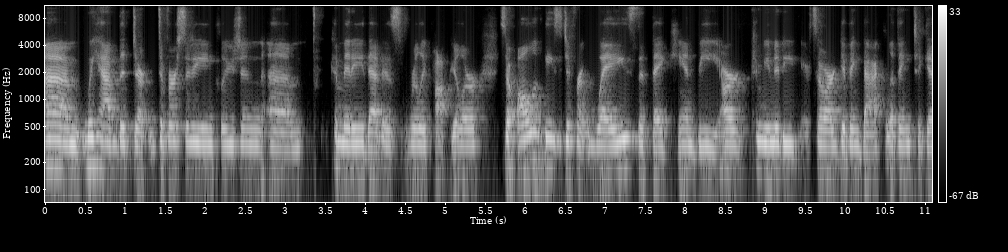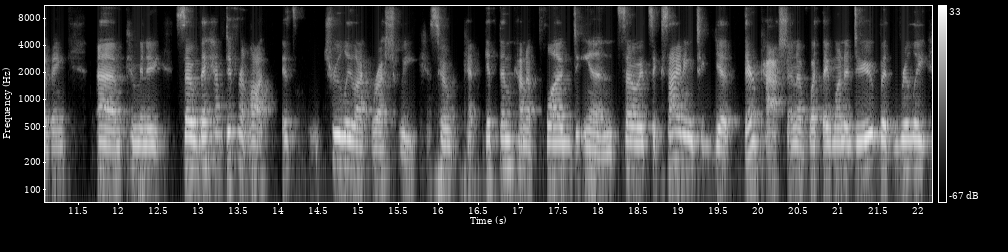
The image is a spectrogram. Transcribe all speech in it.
Um, we have the diversity inclusion um, committee that is really popular. So all of these different ways that they can be our community, so our giving back, living to giving um, community. So they have different lot. It's truly like rush week. So get them kind of plugged in. So it's exciting to get their passion of what they want to do, but really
